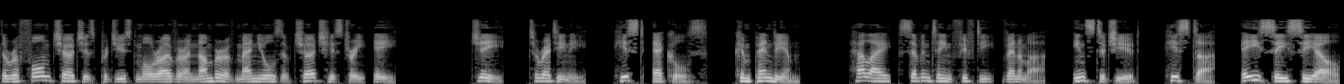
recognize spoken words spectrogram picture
The Reformed churches produced moreover a number of manuals of church history, e.g. Turrettini. Hist. Eccles. Compendium. Halle, 1750, Venema. Institute. Hista. ECCL.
